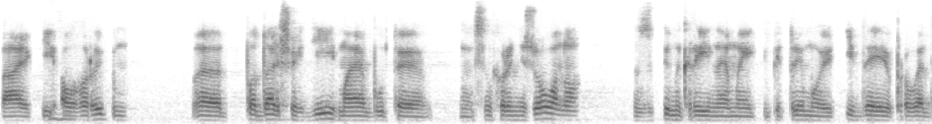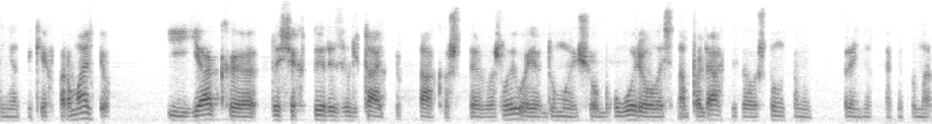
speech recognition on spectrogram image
Та який алгоритм е, подальших дій має бути е, синхронізовано з тими країнами, які підтримують ідею проведення таких форматів, і як досягти результатів. Також це важливо. Я думаю, що обговорювалось на полях і за лаштунками країни миру.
